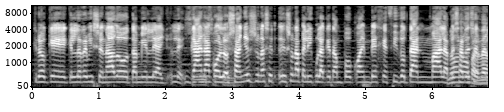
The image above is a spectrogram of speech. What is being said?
creo que, que el revisionado también le, le gana sí, con sí. los años. Es una, se- es una película que tampoco ha envejecido tan mal a No, pesar no, de ser del nada,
